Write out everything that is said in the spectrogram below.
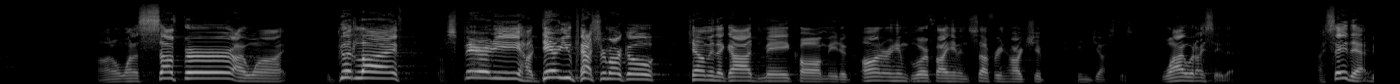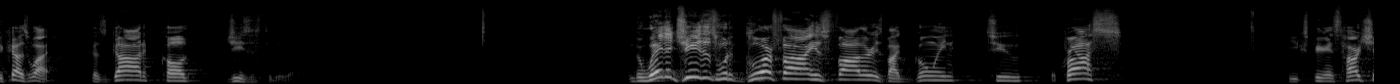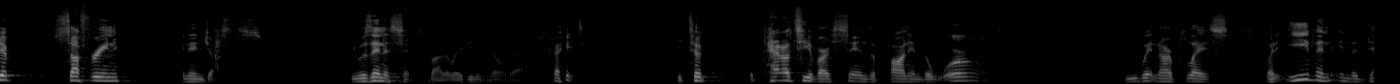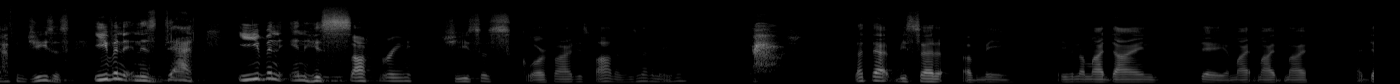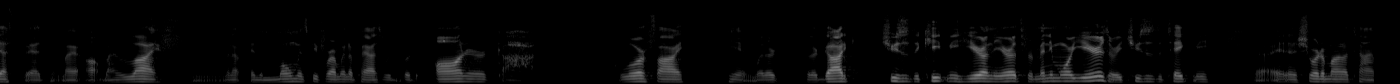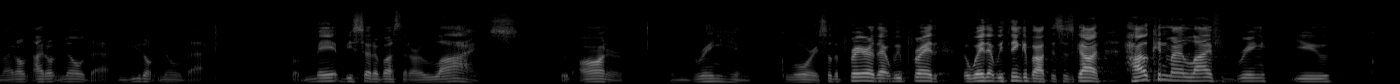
I don't want to suffer. I want a good life, prosperity. How dare you, Pastor Marco, tell me that God may call me to honor him, glorify him in suffering, hardship, injustice. Why would I say that? I say that because what? Because God called Jesus to do that. And the way that Jesus would glorify his Father is by going to the cross. He experienced hardship, suffering, and injustice. He was innocent, by the way, if you didn't know that, right? He took the penalty of our sins upon him, the world. He went in our place. But even in the death of Jesus, even in his death, even in his suffering, Jesus glorified his Father. Isn't that amazing? Gosh, let that be said of me, even on my dying day, my, my, my, my deathbed, my, uh, my life, when I, in the moments before I'm going to pass, would, would honor God, glorify Him. Whether, whether God chooses to keep me here on the earth for many more years or He chooses to take me uh, in a short amount of time, I don't, I don't know that, and you don't know that. But may it be said of us that our lives would honor and bring Him glory. So, the prayer that we pray, the way that we think about this is God, how can my life bring you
